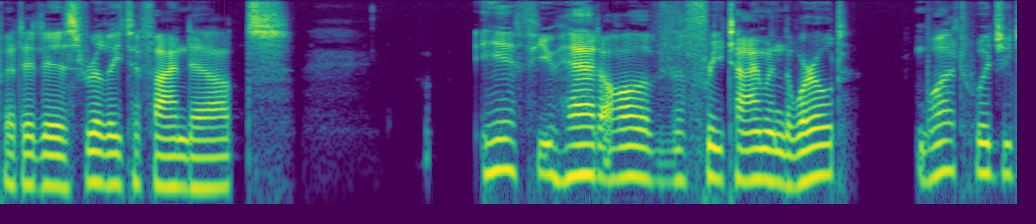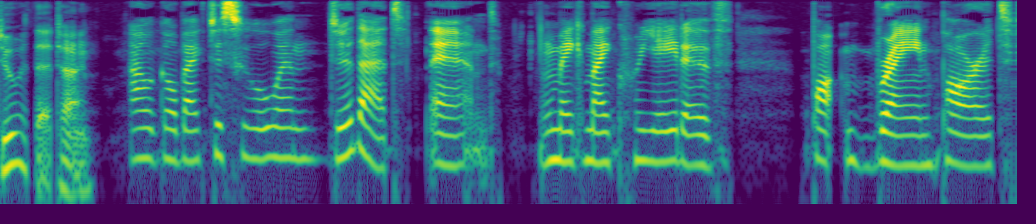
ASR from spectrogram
but it is really to find out if you had all of the free time in the world, what would you do at that time? I would go back to school and do that and make my creative pa- brain part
